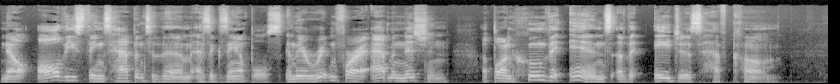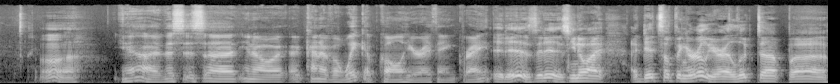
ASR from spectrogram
now all these things happen to them as examples, and they are written for our admonition, upon whom the ends of the ages have come. Uh. Yeah, this is uh, you know a, a kind of a wake up call here. I think, right? It is. It is. You know, I I did something earlier. I looked up uh,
